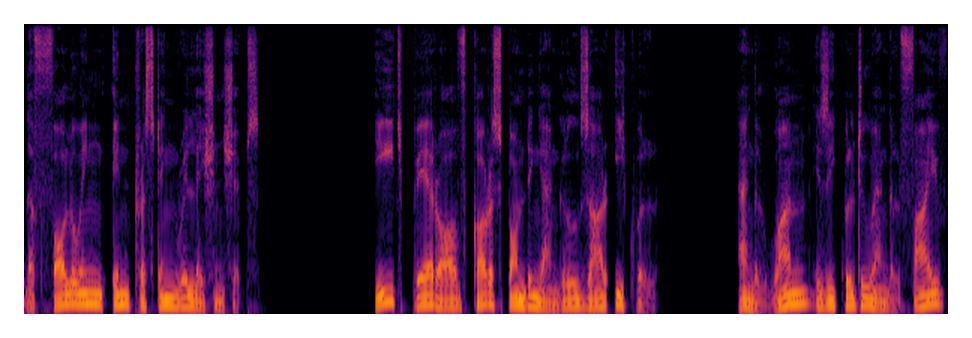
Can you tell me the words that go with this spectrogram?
the following interesting relationships. Each pair of corresponding angles are equal. Angle 1 is equal to angle 5,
